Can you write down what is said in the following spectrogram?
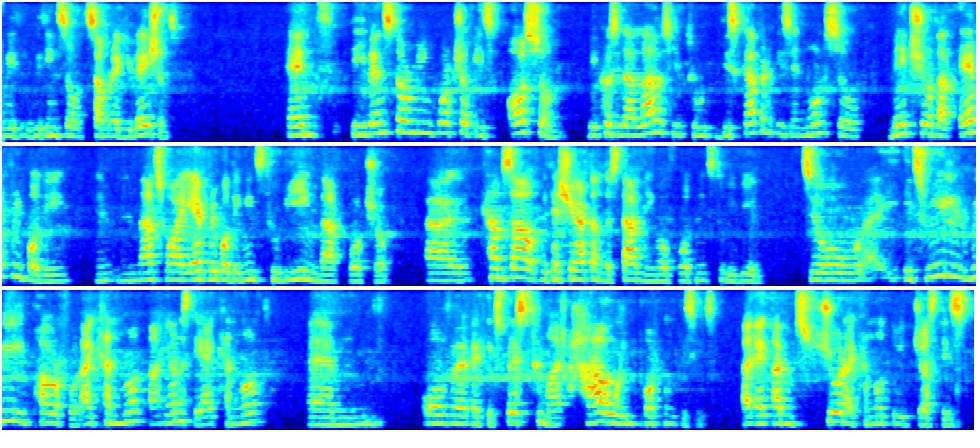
with, within some, some regulations. And the event storming workshop is awesome because it allows you to discover this and also make sure that everybody, and, and that's why everybody needs to be in that workshop, uh, comes out with a shared understanding of what needs to be built. So uh, it's really, really powerful. I cannot, I, honestly, I cannot um, over express too much how important this is. I, am sure I cannot do it justice.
